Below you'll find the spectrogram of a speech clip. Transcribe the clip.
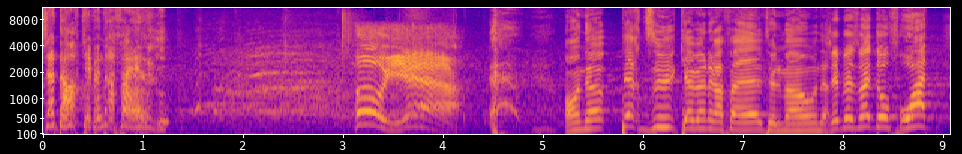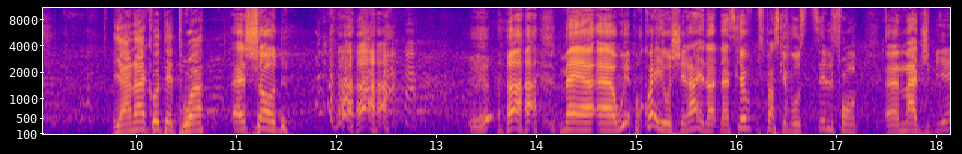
J'adore Kevin Raphaël. Oh yeah! On a perdu Kevin Raphaël, tout le monde. J'ai besoin d'eau froide. Il y en a à côté de toi. Elle est chaude. Mais euh, euh, oui, pourquoi Yoshira? Est-ce que c'est parce que vos styles font euh, match bien?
